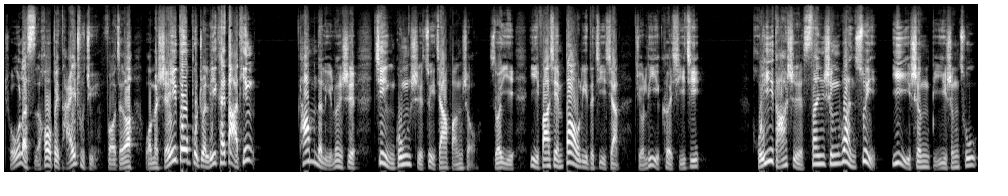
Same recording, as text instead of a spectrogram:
除了死后被抬出去，否则我们谁都不准离开大厅。他们的理论是进攻是最佳防守，所以一发现暴力的迹象就立刻袭击。回答是三声万岁，一声比一声粗。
